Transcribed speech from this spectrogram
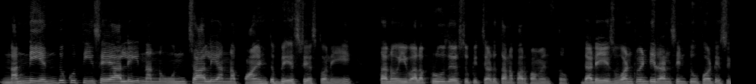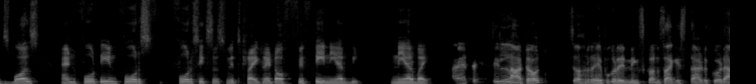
నన్ను ఎందుకు తీసేయాలి నన్ను ఉంచాలి అన్న పాయింట్ బేస్ చేసుకొని తను ఇవాళ ప్రూవ్ చేసి చూపించాడు తన పర్ఫార్మెన్స్తో. That is one twenty runs in two forty six balls and fourteen fours four sixes with strike rate of fifty near be near by and still not out so రేపు కూడా ఇన్నింగ్స్ కొనసాగిస్తాడు కూడా.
